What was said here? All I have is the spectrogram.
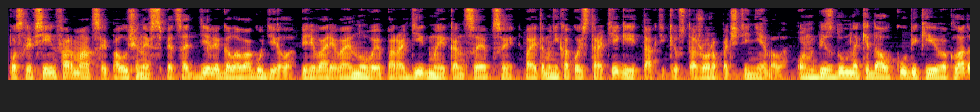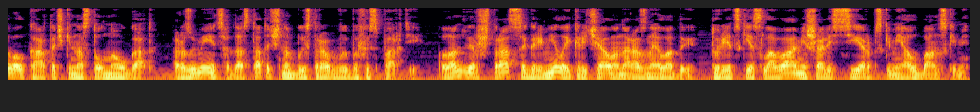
После всей информации, полученной в спецотделе, голова гудела, переваривая новые парадигмы и концепции, поэтому никакой стратегии и тактики у стажера почти не было. Он бездумно кидал кубики и выкладывал карточки на стол наугад. Разумеется, достаточно быстро выбыв из партии. Ландверштрассе гремела и кричала на разные лады. Турецкие слова мешались с сербскими и албанскими.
